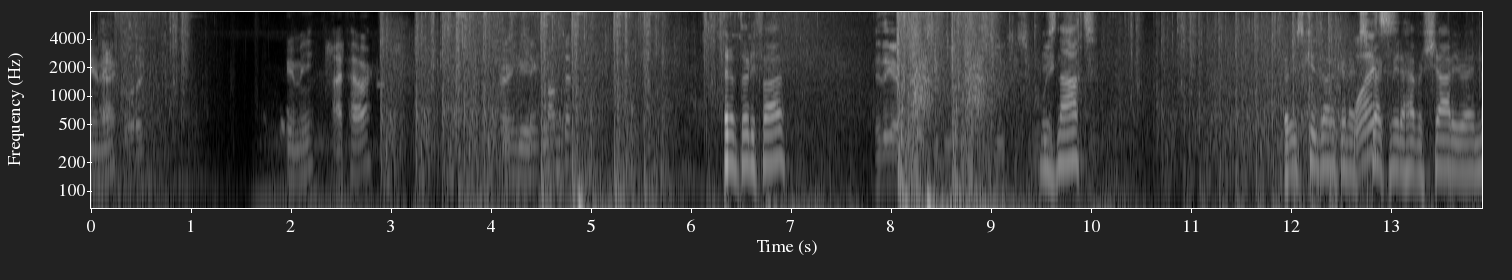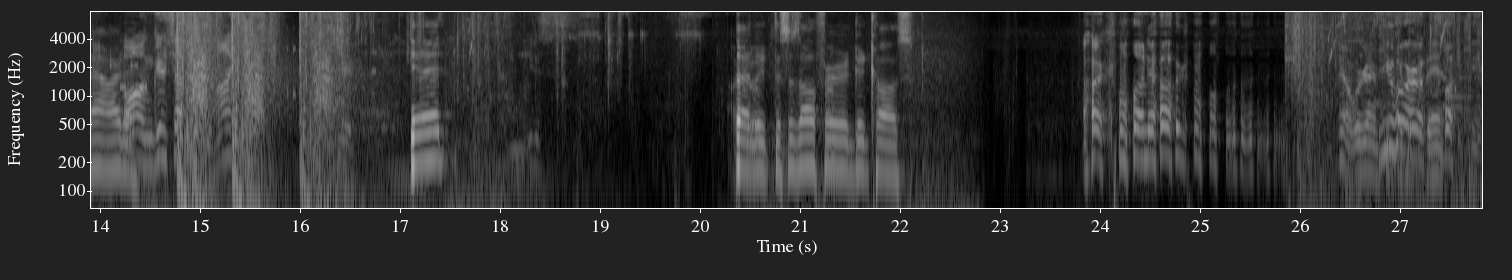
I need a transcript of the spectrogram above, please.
hear me? pack look. Hear me? High power? Or you think pumped Hit him 35. I think I have 60 blue. Blue key super He's weak. knocked. But these kids aren't gonna What? expect me to have a shotty right now, are they? Oh, I'm getting shot from behind. Fuck. Here, Good. just. Sorry, Luke. This is all for a good cause. Oh, come on, oh, come on. Yeah, we're gonna You are a van. fucking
